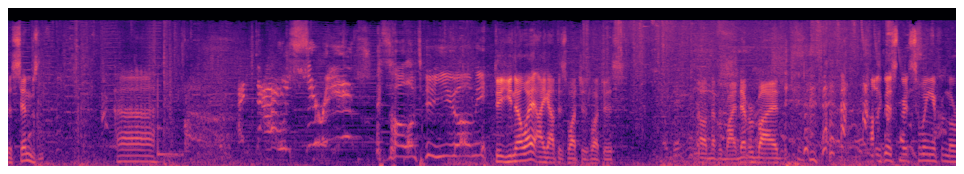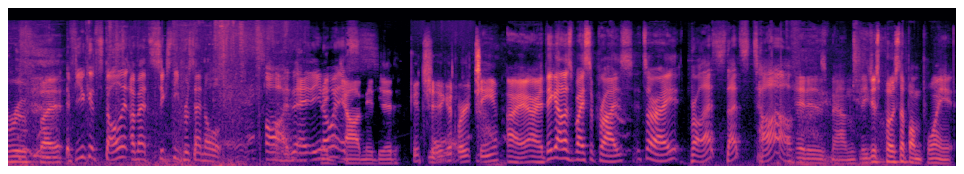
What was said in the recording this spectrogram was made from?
The Sims. Uh, I, I serious. It's all up to you, homie. dude, you know what? I got this. Watch this. Watch this. Oh, never mind. Never mind. I was gonna start swinging from the roof, but If you could stall it, I'm at 60% ult. Oh, th- you know what? they got me, dude. Good shit. Good work, team. All right, all right. They got us by surprise. It's all right. Bro, that's that's tough. It is, man. They just post up on point.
